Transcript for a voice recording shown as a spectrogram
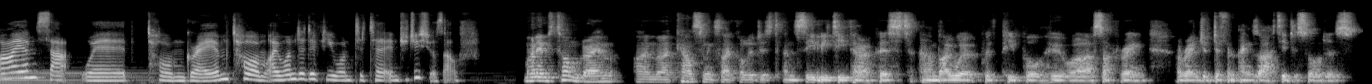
I am sat with Tom Graham. Tom, I wondered if you wanted to introduce yourself. My name is Tom Graham. I'm a counselling psychologist and CBT therapist, and I work with people who are suffering a range of different anxiety disorders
